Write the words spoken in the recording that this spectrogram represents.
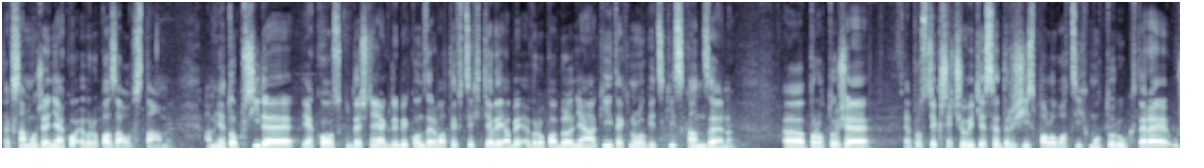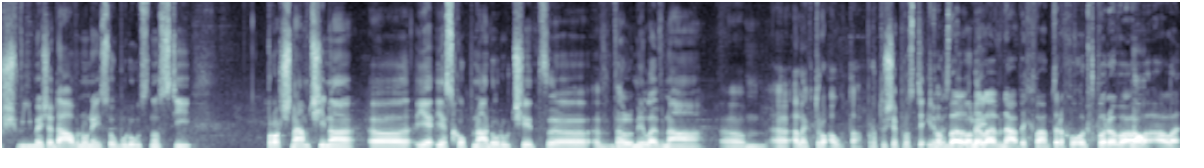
tak samozřejmě jako Evropa zaostáme. A mně to přijde jako skutečně, jak kdyby konzervativci chtěli, aby Evropa byl nějaký technologický skanzen, eh, protože prostě křečovitě se drží spalovacích motorů, které už víme, že dávno nejsou budoucností. Proč nám Čína eh, je, je schopná doručit eh, velmi levná elektroauta? Protože prostě no, investovali... velmi levná bych vám trochu odporoval, no, ale...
